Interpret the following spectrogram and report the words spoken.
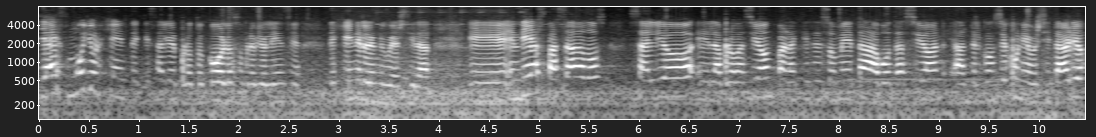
ya es muy urgente que salga el protocolo sobre violencia de género en la universidad. Eh, en días pasados salió eh, la aprobación para que se someta a votación ante el Consejo Universitario.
